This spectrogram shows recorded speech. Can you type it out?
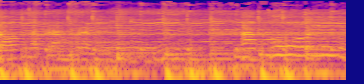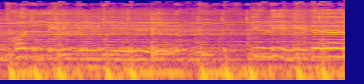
ร้องกับรักครั้งนี้หากคุณคนดีอีลีเดอ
